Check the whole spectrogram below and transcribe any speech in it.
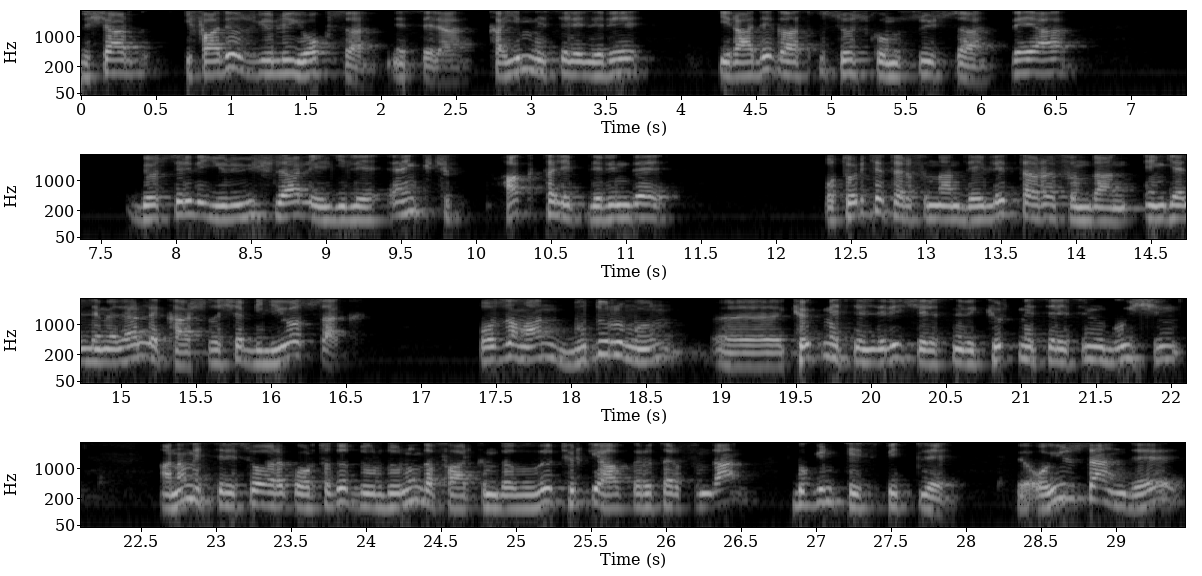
dışarı ifade özgürlüğü yoksa mesela kayın meseleleri irade gaspı söz konusuysa veya gösteri ve yürüyüşlerle ilgili en küçük hak taleplerinde otorite tarafından, devlet tarafından engellemelerle karşılaşabiliyorsak o zaman bu durumun e, kök meseleleri içerisinde ve Kürt meselesinin bu işin ana meselesi olarak ortada durduğunun da farkındalığı Türkiye halkları tarafından bugün tespitli. Ve o yüzden de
